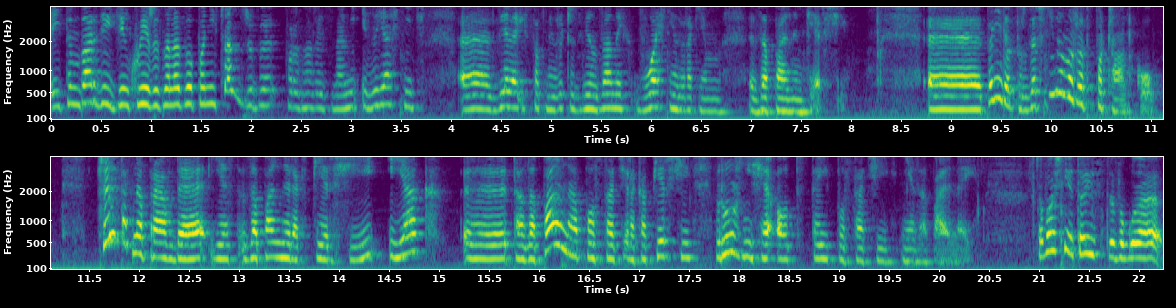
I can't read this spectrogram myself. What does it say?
I tym bardziej dziękuję, że znalazła Pani czas, żeby porozmawiać z nami i wyjaśnić e, wiele istotnych rzeczy związanych właśnie z rakiem zapalnym piersi. E, pani doktor, zacznijmy może od początku. Czym tak naprawdę jest zapalny rak piersi i jak ta zapalna postać raka piersi różni się od tej postaci niezapalnej? No właśnie, to jest w ogóle,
